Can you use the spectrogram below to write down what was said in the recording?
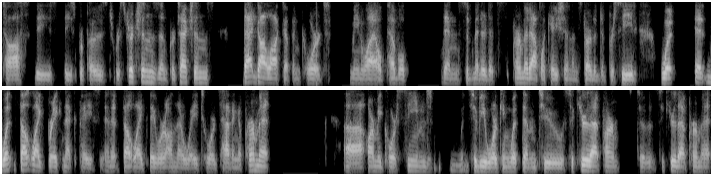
toss these these proposed restrictions and protections. That got locked up in court. Meanwhile, Pebble then submitted its permit application and started to proceed. What at what felt like breakneck pace, and it felt like they were on their way towards having a permit. Uh, Army Corps seemed to be working with them to secure that perm to secure that permit,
